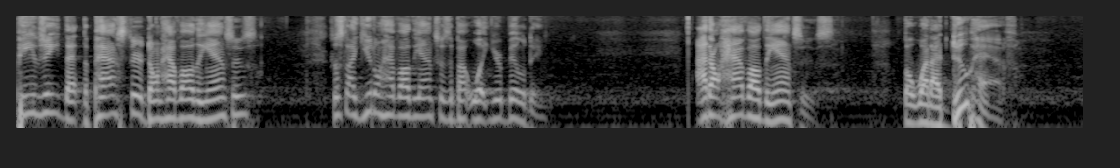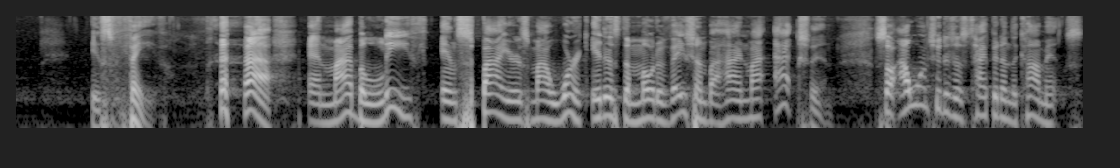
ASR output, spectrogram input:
PG, that the pastor don't have all the answers? Just like you don't have all the answers about what you're building. I don't have all the answers. But what I do have is faith. and my belief inspires my work. It is the motivation behind my action. So I want you to just type it in the comments.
